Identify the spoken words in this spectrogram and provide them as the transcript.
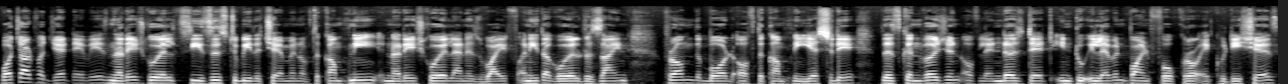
Watch out for Jet Airways. Naresh Goyal ceases to be the chairman of the company. Naresh Goyal and his wife, Anita Goyal, resigned from the board of the company yesterday. There's conversion of lenders' debt into 11.4 crore equity shares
